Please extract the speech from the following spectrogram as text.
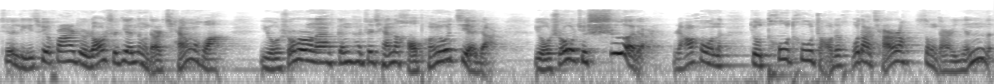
这李翠花就饶世界弄点钱花。有时候呢，跟他之前的好朋友借点有时候去赊点然后呢，就偷偷找这胡大钱啊送点银子，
